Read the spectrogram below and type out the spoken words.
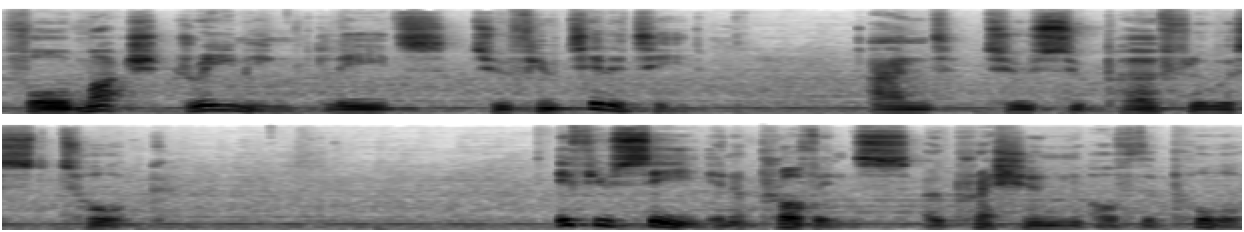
For much dreaming leads to futility and to superfluous talk. If you see in a province oppression of the poor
